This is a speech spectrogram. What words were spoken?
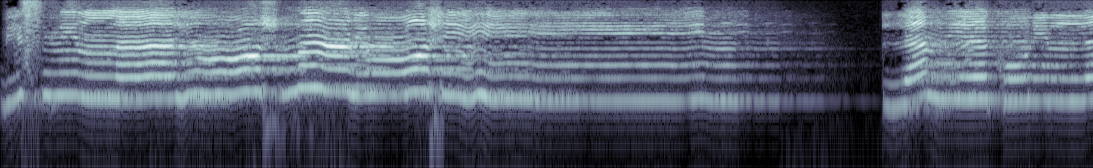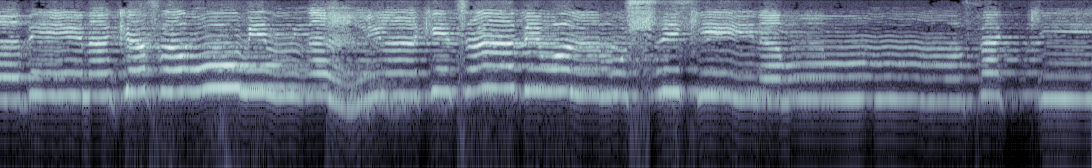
بسم الله الرحمن الرحيم. لم يكن الذين كفروا من أهل الكتاب والمشركين منفكين.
